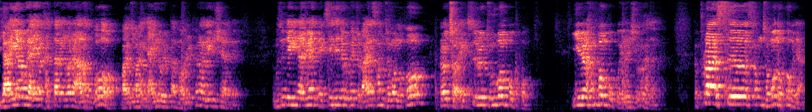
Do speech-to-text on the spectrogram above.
이 야이하고 야이가 같다는 걸 알아두고 마지막에 야이로 일단 머리를 편하게 해주셔야 돼요. 무슨 얘기냐면 x의 세제곱 했죠. 마이너스 3 적어놓고 그렇죠. x를 두 번 뽑고 2를 한 번 뽑고 이런 식으로 가자. 플러스 3 적어놓고 그냥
